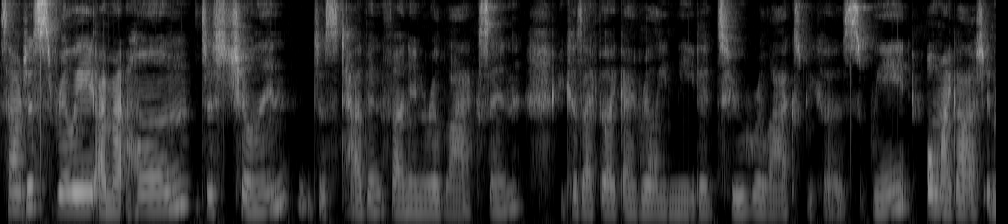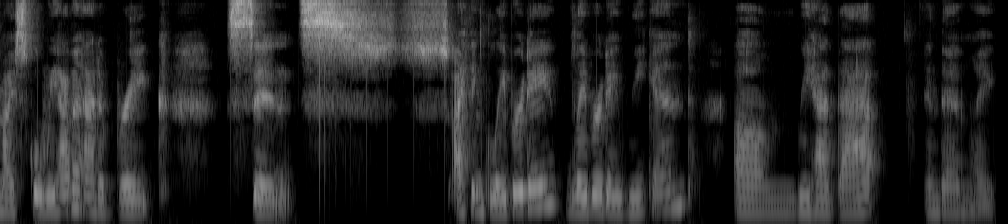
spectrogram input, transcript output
so i'm just really i'm at home just chilling just having fun and relaxing because i feel like i really needed to relax because we oh my gosh in my school we haven't had a break since i think labor day labor day weekend. Um we had that and then like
